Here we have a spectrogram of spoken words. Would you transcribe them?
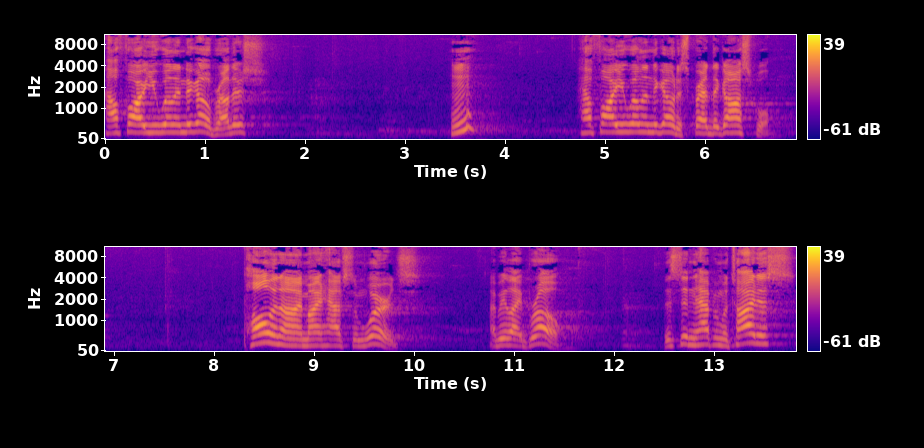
How far are you willing to go, brothers? Hmm? How far are you willing to go to spread the gospel? Paul and I might have some words, I'd be like, bro, this didn't happen with Titus.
